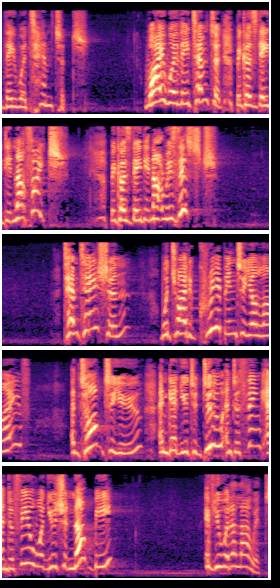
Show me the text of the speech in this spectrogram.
They were tempted. Why were they tempted? Because they did not fight, because they did not resist. Temptation would try to creep into your life and talk to you and get you to do and to think and to feel what you should not be if you would allow it.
